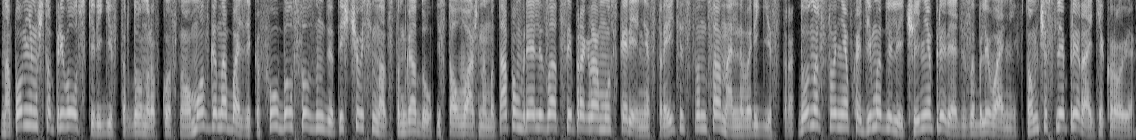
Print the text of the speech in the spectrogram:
Напомним, что Приволжский регистр доноров костного мозга на базе КФУ был создан в 2018 году и стал важным этапом в реализации программы ускорения строительства национального регистра. Донорство необходимо для лечения при ряде заболеваний, в том числе при раке крови.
